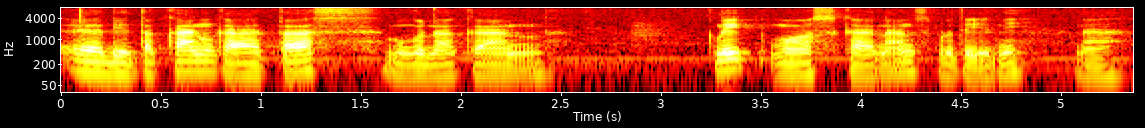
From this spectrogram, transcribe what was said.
eh, ditekan ke atas menggunakan klik mouse kanan seperti ini. Nah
